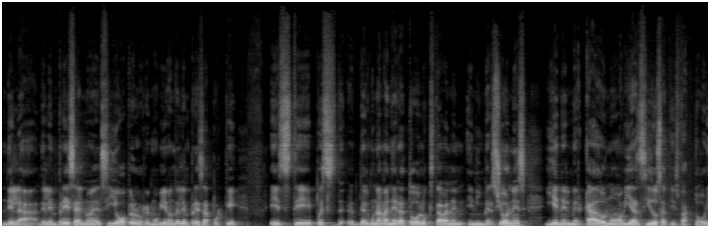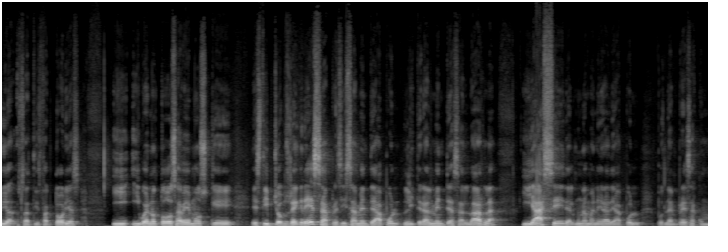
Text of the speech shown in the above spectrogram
empresa, él no era el CEO, pero lo removieron de la empresa porque este, pues de, alguna manera todo lo que estaban en, inversiones y en el mercado no habían sido satisfactorias y, bueno, todos sabemos que Steve Jobs regresa precisamente a Apple literalmente a salvarla y hace de alguna manera de Apple pues la empresa con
